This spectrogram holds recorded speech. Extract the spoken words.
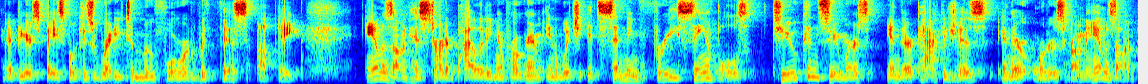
it appears Facebook is ready to move forward with this update. Amazon has started piloting a program in which it's sending free samples to consumers in their packages in their orders from Amazon.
